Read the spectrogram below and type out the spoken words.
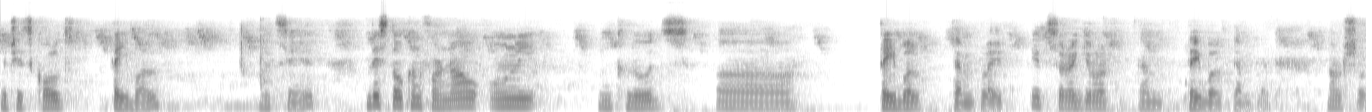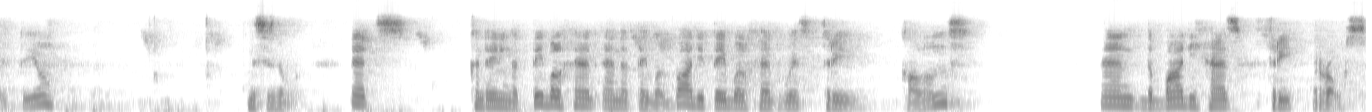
which is called table. Let's see it. This token for now only includes a table template. It's a regular table template. I'll show it to you. This is the one. It's containing a table head and a table body. Table head with three columns. And the body has three rows.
